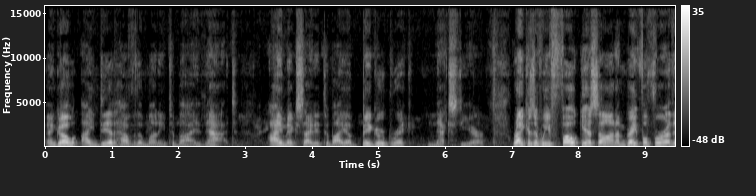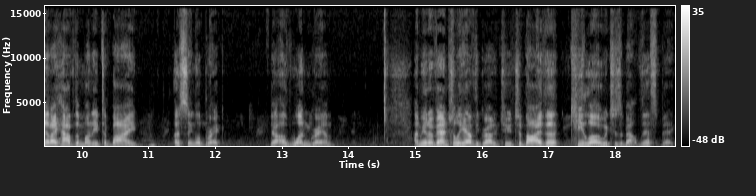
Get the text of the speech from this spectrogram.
and go, I did have the money to buy that. I'm excited to buy a bigger brick next year. Right? Because if we focus on, I'm grateful for that I have the money to buy a single brick of one gram I'm going to eventually have the gratitude to buy the kilo, which is about this big.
